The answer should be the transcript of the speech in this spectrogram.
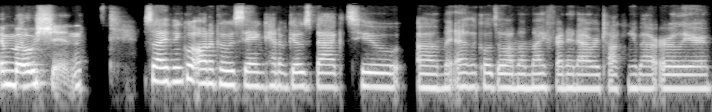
emotion. So I think what Annika was saying kind of goes back to um, an ethical dilemma my friend and I were talking about earlier.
